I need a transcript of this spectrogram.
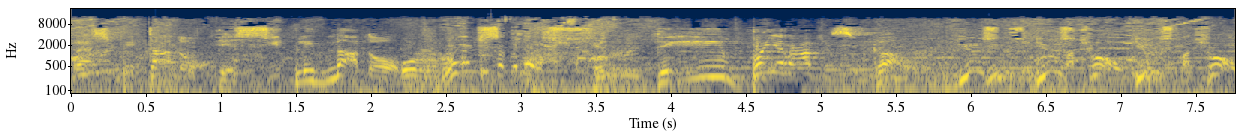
Respetado, disiplinado, urong sa kilos, hindi bayaran. Sigaw, use, use patrol, use patrol,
